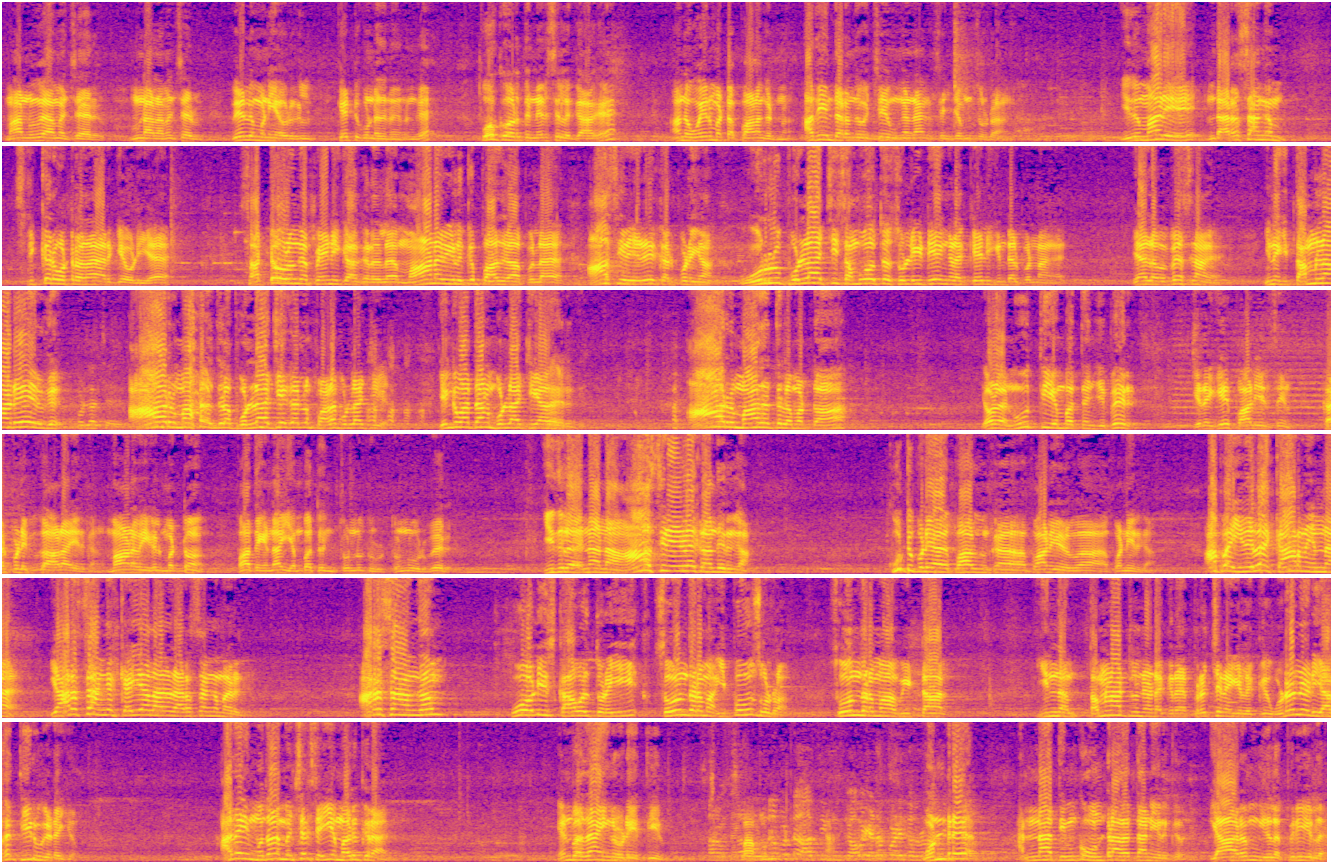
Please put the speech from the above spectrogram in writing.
மாண்புமிகு அமைச்சர் முன்னாள் அமைச்சர் வேலுமணி அவர்கள் கேட்டுக்கொண்டதுங்க போக்குவரத்து நெரிசலுக்காக அந்த உயர்மட்ட பாலம் கட்டணும். அதையும் திறந்து வச்சு இவங்க தான் செஞ்சோம்னு சொல்றாங்க. இது மாதிரி இந்த அரசாங்கம் ஸ்டிக்கர் ஒட்டுறதா இருக்கே ஒழிய சட்ட ஒழுங்க பேணி காக்கிறதுல மாணவிகளுக்கு பாதுகாப்பு இல்லை ஆசிரியரே கற்பழிக்கலாம் ஒரு பொள்ளாச்சி சம்பவத்தை சொல்லிக்கிட்டே எங்களை கேலி கிண்டல் பண்ணாங்க. ஏல பேசுனாங்க? இன்னைக்கு தமிழ்நாடே இருக்கு. ஆறு மாதத்துல பொள்ளாச்சியை காட்டிலும் பல பொள்ளாச்சி. எங்க பார்த்தாலும் பொள்ளாச்சியாக இருக்கு. ஆறு மாதத்துல மட்டும் எவ்வளவு? நூத்தி எண்பத்தஞ்சு பேர் இன்னைக்கு பாலியல் கற்பழிப்புக்கு ஆளாயிருக்காங்க. மாணவிகள் மட்டும் பாத்தீங்கன்னா எண்பத்தஞ்சு தொண்ணூத்தி தொண்ணூறு பேர். இதுல என்னன்னா ஆசிரியர்களே கலந்துருக்கான் கூட்டுப்படையா பால் க- பாலியல் பண்ணியிருக்கான் அப்ப இதெல்லாம் காரணம் என்ன? அரசாங்கம் கையாளாத அரசாங்கமா இருக்கு. அரசாங்கம் போலீஸ் காவல்துறை சுதந்திரமா இப்பவும் சொல்றோம் சுதந்திரமா விட்டால் இந்த தமிழ்நாட்டில் நடக்கிற பிரச்சனைகளுக்கு உடனடியாக தீர்வு கிடைக்கும். அதை முதலமைச்சர் செய்ய மறுக்கிறார் என்பதுதான் எங்களுடைய தீர்வு ஒன்று அண்ணா திமுக ஒன்றாகத்தான் இருக்கிறது. யாரும் இதுல பிரியல.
